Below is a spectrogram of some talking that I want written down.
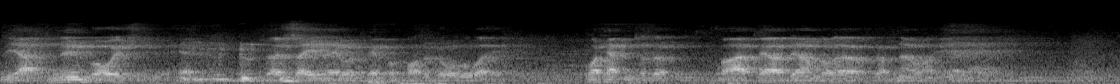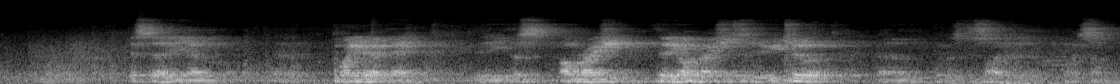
the afternoon boys had, so say they were pepper potted all the way. What happened to the firepower down below, I've got no idea. Just a, um, a point about that. The, this operation, 30 operations to do tour, um, that was decided by some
